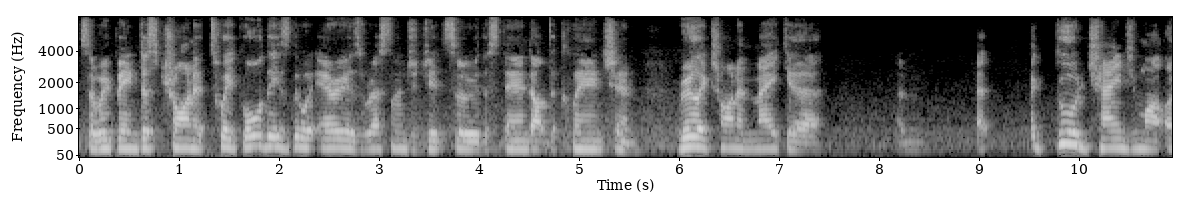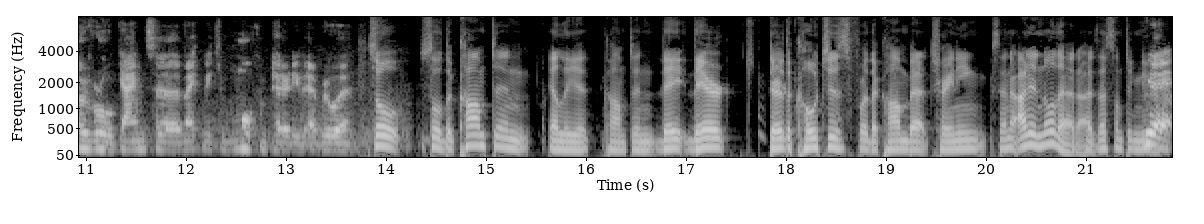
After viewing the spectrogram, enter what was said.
So we've been just trying to tweak all these little areas: wrestling, jiu-jitsu, the stand-up, the clinch, and really trying to make a, a, a good change in my overall game to make me more competitive everywhere. So, so the Compton, Elliot Compton, they they're they're the coaches for the combat training center. I didn't know that. That's something new. Yeah,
